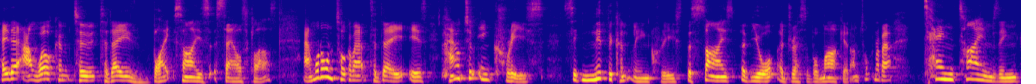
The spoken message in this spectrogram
Hey there, and welcome to today's bite size sales class. And what I want to talk about today is how to increase, significantly increase, the size of your addressable market. I'm talking about 10 times in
